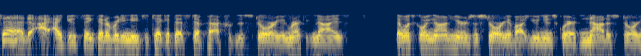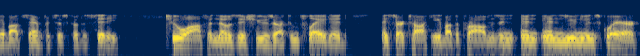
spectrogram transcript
said, I, I do think that everybody needs to take a step back from this story and recognize that what's going on here is a story about Union Square, not a story about San Francisco, the city. Too often, those issues are conflated. They start talking about the problems in, in, in Union Square,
